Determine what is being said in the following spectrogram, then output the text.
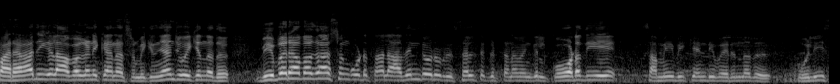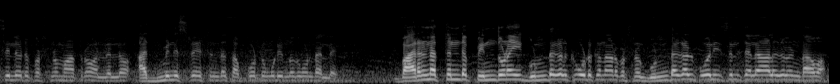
പരാതികളെ അവഗണിക്കാനാണ് ശ്രമിക്കുന്നത്. ഞാൻ ചോദിക്കുന്നത് വിവരാവകാശം കൊടുത്താൽ അതിന്റെ ഒരു റിസൾട്ട് കിട്ടണമെങ്കിൽ കോടതിയെ സമീപിക്കേണ്ടി വരുന്നത് പോലീസിലൊരു പ്രശ്നം മാത്രമല്ലല്ലോ അഡ്മിനിസ്ട്രേഷന്റെ സപ്പോർട്ടും കൂടി ഉള്ളത് കൊണ്ടല്ലേ? ഭരണത്തിന്റെ പിന്തുണ ഈ ഗുണ്ടകൾക്ക് കൊടുക്കുന്നതാണ് പ്രശ്നം. ഗുണ്ടകൾ പോലീസിൽ ചില ആളുകൾ ഉണ്ടാവാം.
